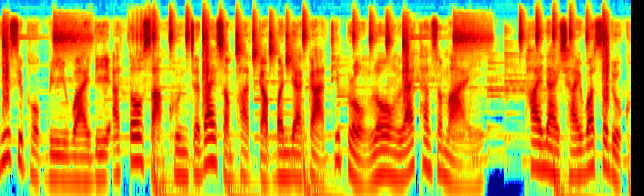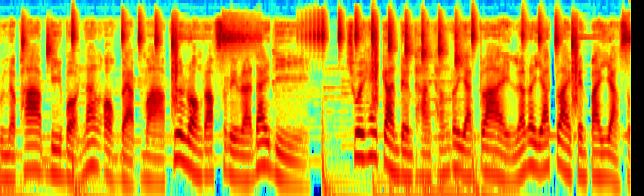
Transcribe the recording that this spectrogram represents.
2026 BYD Atto 3 คุณจะได้สัมผัสกับบรรยากาศที่โปร่งโล่งและทันสมัย ภายในใช้วัสดุคุณภาพดีเบาะนั่งออกแบบมาเพื่อรองรับสรีระได้ดี ช่วยให้การเดินทางทั้งระยะใกล้และระยะไกลเป็นไปอย่างส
